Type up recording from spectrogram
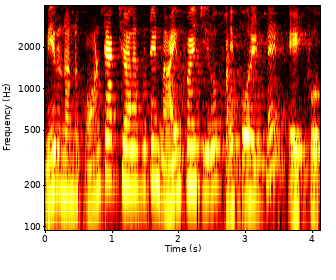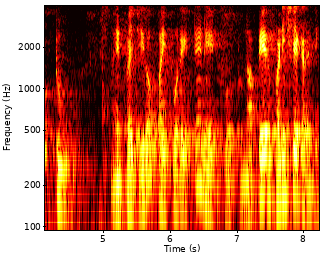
మీరు నన్ను కాంటాక్ట్ చేయాలనుకుంటే nine five zero five four eight nine eight four two. Nine five zero five four eight nine eight four two. నా పేరు ఫణిశేఖర్ అండి.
